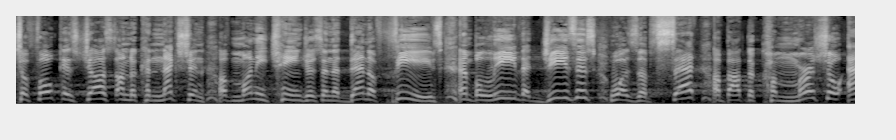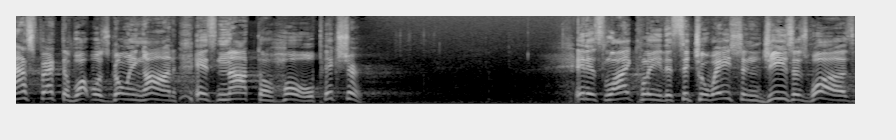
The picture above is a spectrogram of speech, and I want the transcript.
to focus just on the connection of money changers and the den of thieves and believe that Jesus was upset about the commercial aspect of what was going on is not the whole picture. It is likely the situation Jesus was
